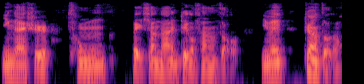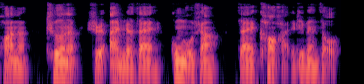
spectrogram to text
应该是从。北向南这个方向走，因为这样走的话呢，车呢是按着在公路上，在靠海的这边走，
